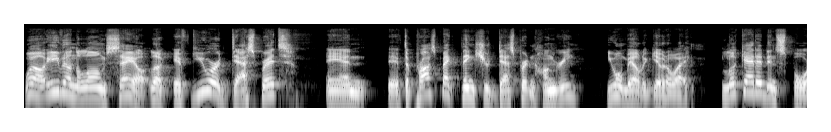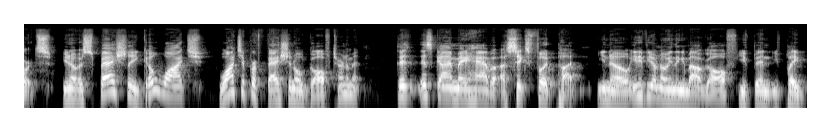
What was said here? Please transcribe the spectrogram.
Well, even on the long sale, look, if you are desperate and if the prospect thinks you're desperate and hungry, you won't be able to give it away. Look at it in sports, you know, especially go watch watch a professional golf tournament. This, this guy may have a, a six foot putt. You know, even if you don't know anything about golf, you've been you've played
